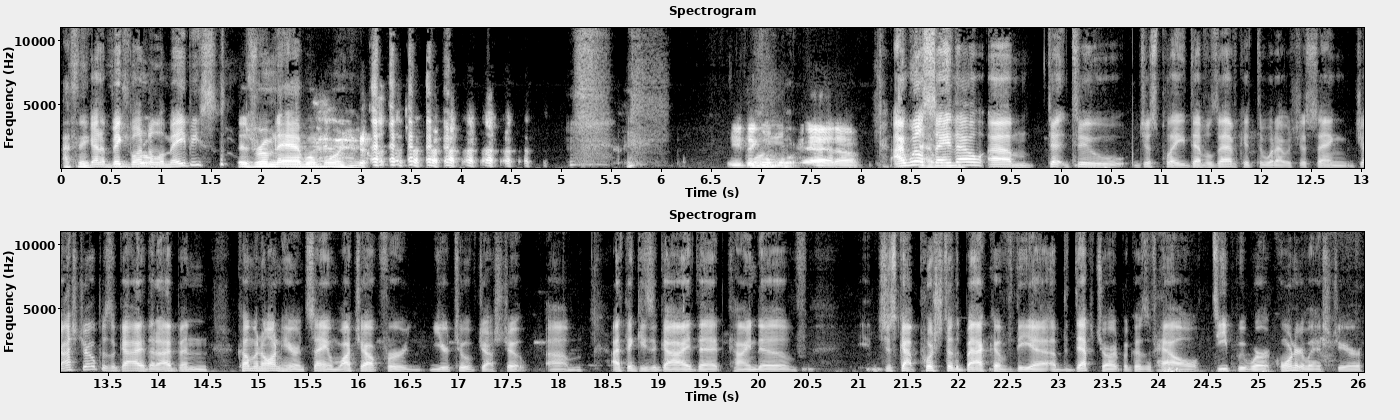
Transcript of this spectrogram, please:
I think got a big bundle room, of maybes. There's room to add one more in here. you think One one more more. bad, huh? I will Add say one though, um, to, to just play devil's advocate to what I was just saying, Josh Jobe is a guy that I've been coming on here and saying, watch out for year two of Josh Jobe. Um, I think he's a guy that kind of just got pushed to the back of the uh, of the depth chart because of how deep we were at corner last year.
